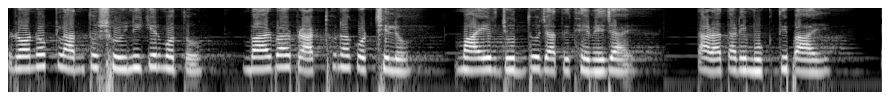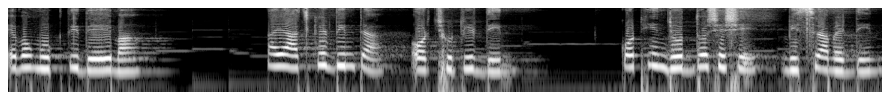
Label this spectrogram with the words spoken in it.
রণক্লান্ত সৈনিকের মতো বারবার প্রার্থনা করছিল মায়ের যুদ্ধ যাতে থেমে যায়, তাড়াতাড়ি মুক্তি পায় এবং মুক্তি দে মা। তাই আজকের দিনটা ওর ছুটির দিন। কঠিন যুদ্ধ শেষে বিশ্রামের দিন।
